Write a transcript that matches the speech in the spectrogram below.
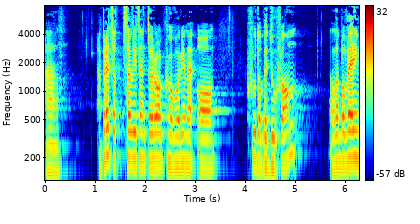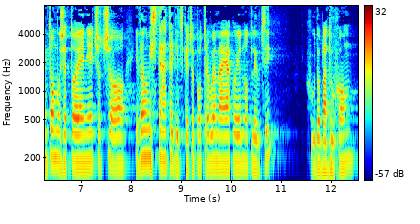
A, a preto celý tento rok hovoríme o chudobe duchom, lebo verím tomu, že to je niečo, čo je veľmi strategické, čo potrebujeme aj ako jednotlivci. Chudoba duchom.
